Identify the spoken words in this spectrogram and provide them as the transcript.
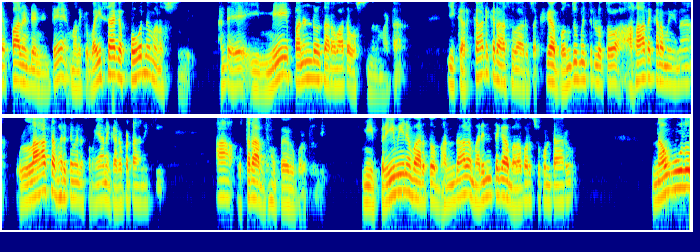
చెప్పాలంటే ఏంటంటే మనకి వైశాఖ పౌర్ణమి అని వస్తుంది. అంటే ఈ మే పన్నెండో తర్వాత వస్తుందన్నమాట. ఈ కర్కాటక రాశి వారు చక్కగా బంధుమిత్రులతో ఆహ్లాదకరమైన ఉల్లాసభరితమైన సమయాన్ని గడపటానికి ఆ ఉత్తరార్థం ఉపయోగపడుతుంది. మీ ప్రేమైన వారితో బంధాలు మరింతగా బలపరుచుకుంటారు. నవ్వులు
